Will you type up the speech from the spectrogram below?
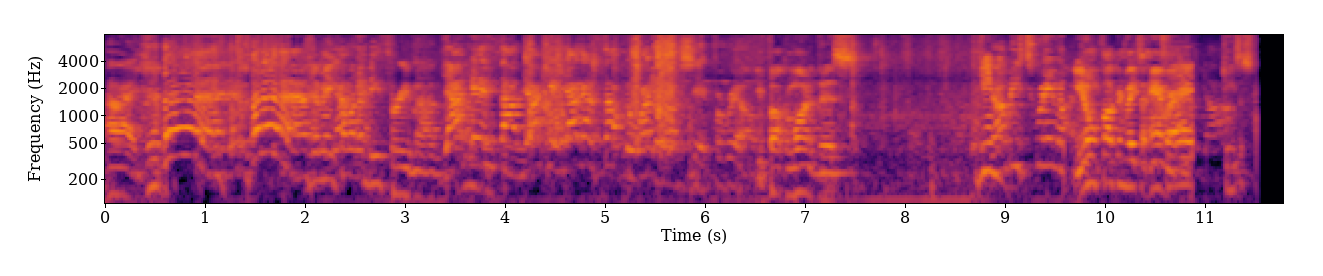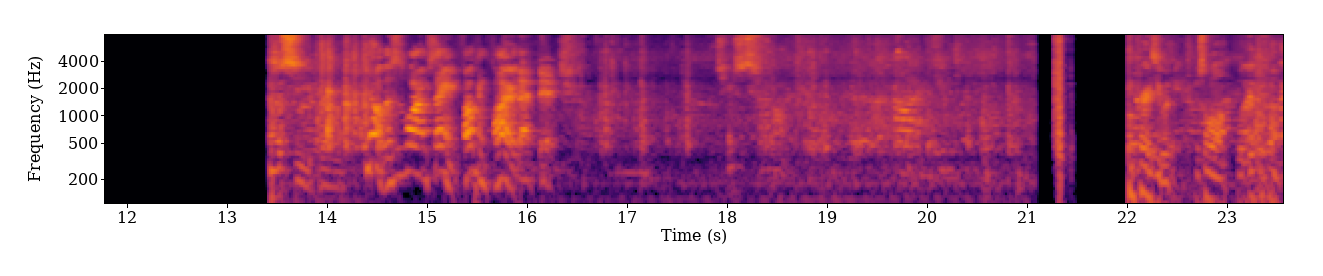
All right, Jimmy. Ah, ah. Jimmy, come on to B3, man. Y'all can't stop. Y'all can't. Y'all gotta stop the white girl shit for real. You fucking wanted this. Jimmy. Y'all be screaming. You don't fucking raise a hammer. Jesus. Just see you, bro. No, this is what I'm saying. Fucking fire that bitch. Jesus fuck. I'm crazy with it. Just hold on. We'll get the phone.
